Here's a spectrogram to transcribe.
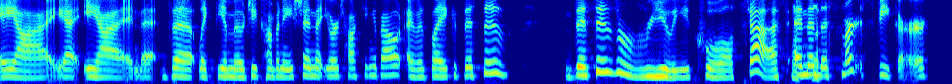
AI and the like the emoji combination that you were talking about, I was like, this is this is really cool stuff. And then the smart speaker,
